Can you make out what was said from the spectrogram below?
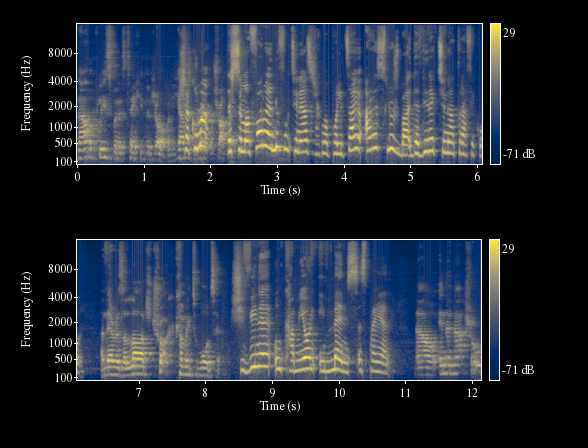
now the policeman is taking the job and he has Și to acum, direct the traffic. deci semafoarele nu funcționează și acum polițaiul are slujba de a direcționa traficul. And there is a large truck coming towards him. Și vine un camion imens înspre el. Now, in the natural,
